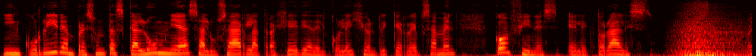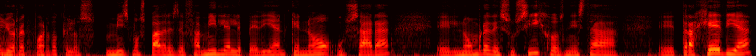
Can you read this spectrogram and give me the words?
incurrir en presuntas calumnias al usar la tragedia del colegio Enrique Repsamen con fines electorales. Yo recuerdo que los mismos padres de familia le pedían que no usara el nombre de sus hijos ni esta eh, tragedia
